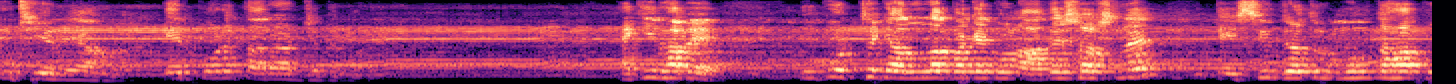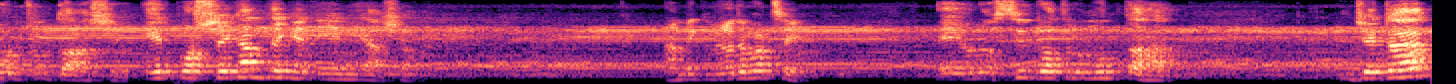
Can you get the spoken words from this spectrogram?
উঠিয়ে নেওয়া হয়। এরপরে তারা আর যেতে পারে। একইভাবে উপর থেকে আল্লাহ পাকে কোনো আদেশ আসলে এই সিদ্ধাতুল মুনতাহা পর্যন্ত আসে। এরপর সেখান থেকে নিয়ে নিয়ে আসা। আমি কি বুঝতে পারছি? এই হলো সিদ্ধাতুল মুনতাহা, যেটা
